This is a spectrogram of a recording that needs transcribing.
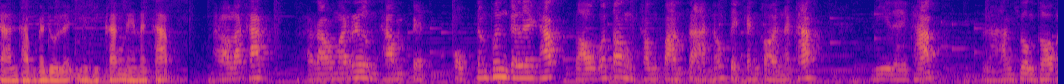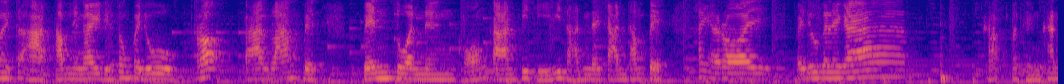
การทำกันโดยละเอียดอีกครั้งหนึ่งนะครับ เอาละครับเรามาเริ่มทำเป็ดอบน้ำผึ้งกันเลยครับ เราก็ต้องทำความสะอาดน้องเป็ดกันก่อนนะครับ นี่เลยครับล้างช่วงท้องให้สะอาดทำยังไง เดี๋ยวต้องไปดู เพราะการล้างเป็ด เป็นส่วนหนึ่งของการพิถีพิถันในการทำเป็ดให้อร่อย ไปดูกันเลยครับ ครับมาถึงขั้น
